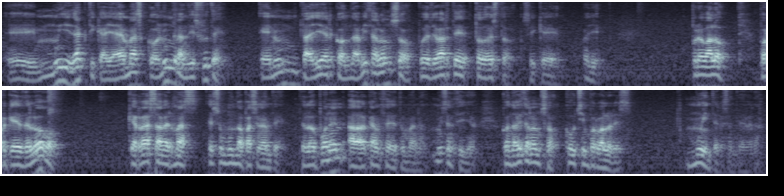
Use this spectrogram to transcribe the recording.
eh, muy didáctica y además con un gran disfrute. En un taller con David Alonso puedes llevarte todo esto. Así que, oye, pruébalo. Porque desde luego querrás saber más. Es un mundo apasionante. Te lo ponen al alcance de tu mano. Muy sencillo. Con David Alonso, Coaching por Valores. Muy interesante, de verdad.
